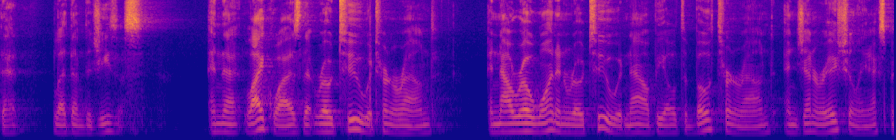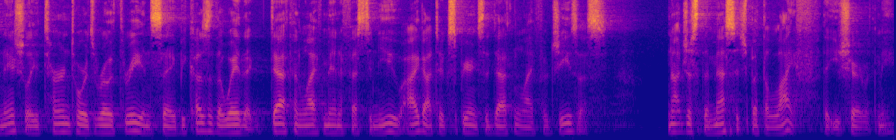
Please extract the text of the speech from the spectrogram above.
that led them to Jesus. And that likewise, that row two would turn around and now row one and row two would now be able to both turn around and generationally and exponentially turn towards row three and say, because of the way that death and life manifest in you, I got to experience the death and life of Jesus. Not just the message, but the life that you shared with me.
